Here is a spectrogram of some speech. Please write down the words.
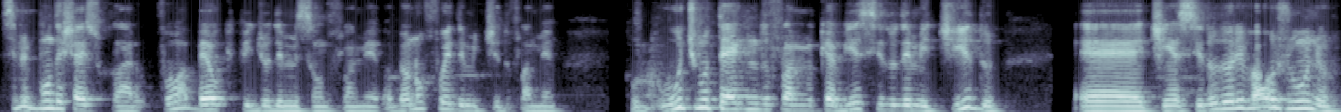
sempre é bom deixar isso claro, foi o Abel que pediu demissão do Flamengo, o Abel não foi demitido do Flamengo. O, último técnico do Flamengo que havia sido demitido é, tinha sido o Dorival Júnior,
